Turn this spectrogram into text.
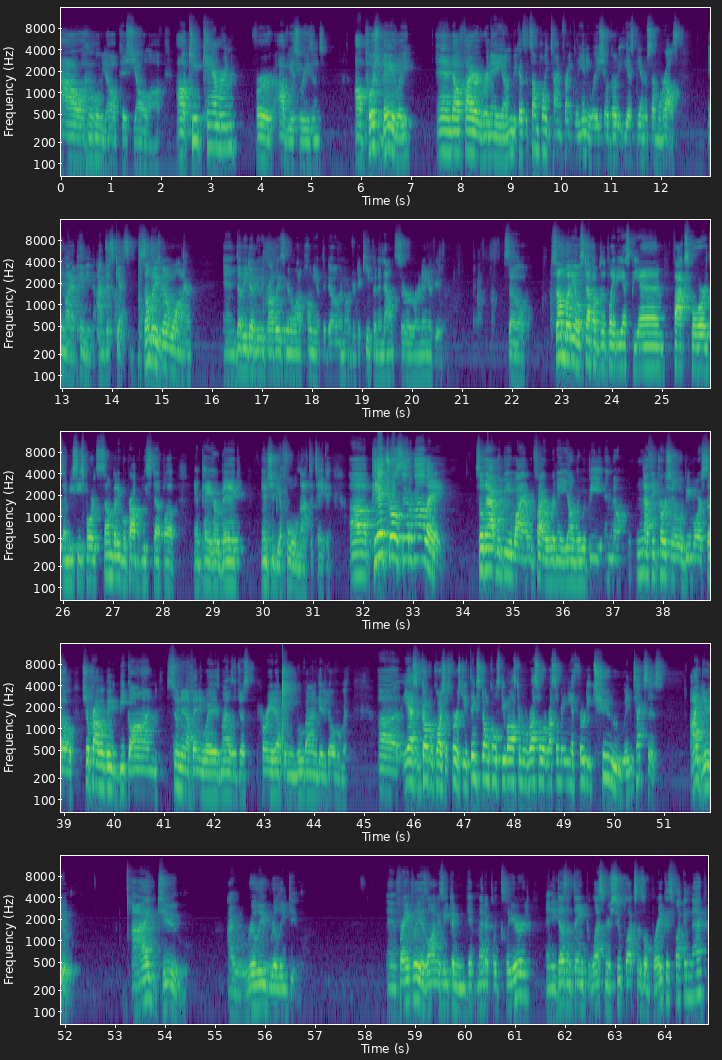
I'll, oh, y'all piss y'all off. I'll keep Cameron for obvious reasons. I'll push Bayley, and I'll fire Renee Young because at some point in time, frankly, anyway, she'll go to ESPN or somewhere else in my opinion. I'm just guessing. Somebody's going to want her, and WWE probably is going to want to pony up the dough in order to keep an announcer or an interviewer. So somebody will step up to the plate. ESPN, Fox Sports, NBC Sports. Somebody will probably step up and pay her big, and she'd be a fool not to take it. Uh, Pietro Cervale. So that would be why I would fire Renee Young. It would be no, nothing personal. It would be more so she'll probably be gone soon enough, anyways. Might as well just hurry it up and move on and get it over with. Uh, he asked a couple questions. First, do you think Stone Cold Steve Austin will wrestle at WrestleMania 32 in Texas? I do. I do. I really, really do. And frankly, as long as he can get medically cleared and he doesn't think Lesnar suplexes will break his fucking neck,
